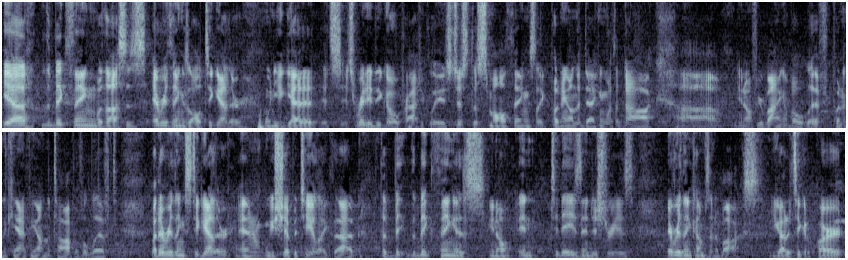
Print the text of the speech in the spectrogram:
Yeah, the big thing with us is everything is all together. When you get it, it's it's ready to go practically. It's just the small things like putting on the decking with a dock. Uh, you know, if you're buying a boat lift, putting the canopy on the top of a lift, but everything's together, and we ship it to you like that. The big the big thing is, you know, in today's industry is everything comes in a box. You got to take it apart.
